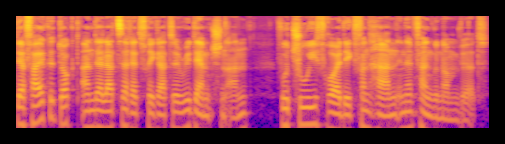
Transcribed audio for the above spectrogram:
Der Falke dockt an der Lazarettfregatte Redemption an wo Chewie freudig von Han in Empfang genommen wird.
